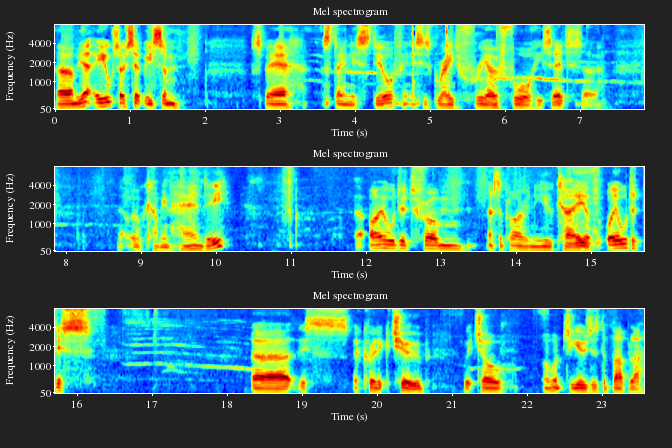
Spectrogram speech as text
Um, yeah he also sent me some spare stainless steel. I think this is grade 304 he said so that will come in handy. Uh, I ordered from a supplier in the UK I've, I ordered this uh, this acrylic tube which I'll I want to use as the bubbler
